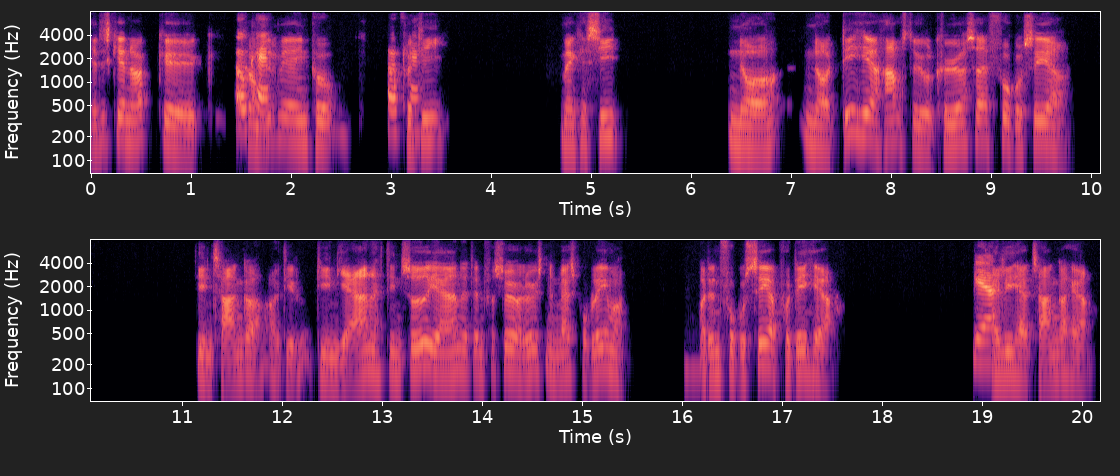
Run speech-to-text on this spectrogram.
Ja, det skal jeg nok øh, komme Okay, lidt mere ind på. okay. Fordi man kan sige, når, når det her hamsterhjul kører, så fokuserer dine tanker og din, din hjerne, din søde hjerne, den forsøger at løse en masse problemer, og den fokuserer på det her, Ja, alle de her tanker her.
